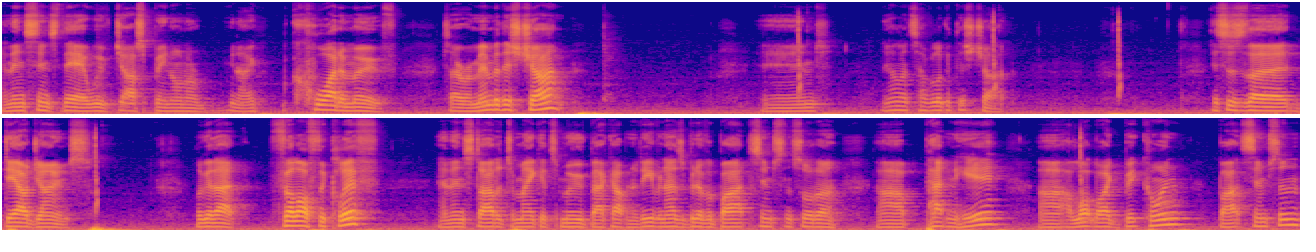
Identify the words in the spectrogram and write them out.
and then since there, we've just been on a, you know, quite a move. So remember this chart, and now let's have a look at this chart. This is the Dow Jones. Look at that. Fell off the cliff and then started to make its move back up. And it even has a bit of a Bart Simpson sort of uh, pattern here. Uh, a lot like Bitcoin. Bart Simpson.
